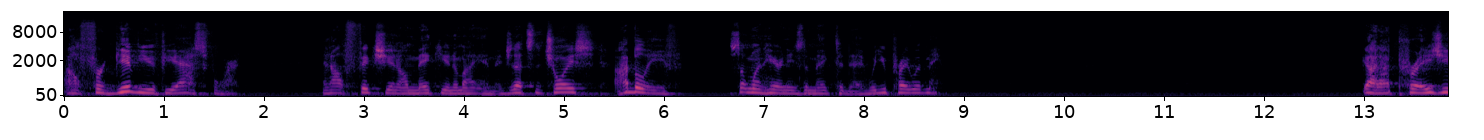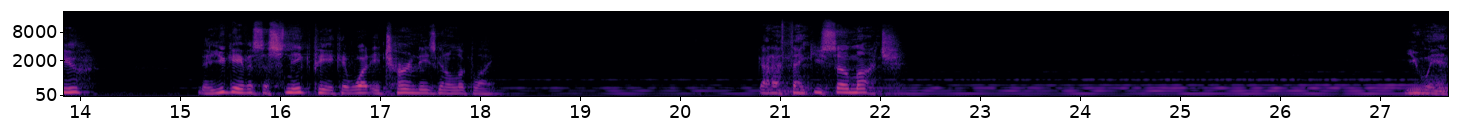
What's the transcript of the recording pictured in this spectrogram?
I'll forgive you if you ask for it. And I'll fix you and I'll make you into my image. That's the choice I believe someone here needs to make today. Will you pray with me? God, I praise you that you gave us a sneak peek at what eternity is going to look like. God, I thank you so much you win.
